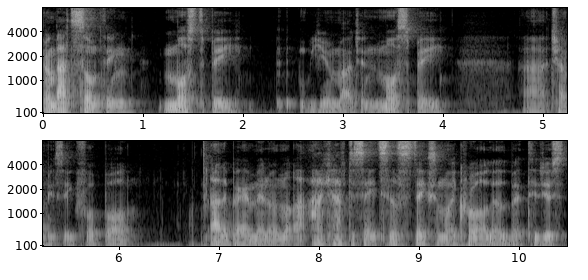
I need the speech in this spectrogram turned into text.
And that something must be, you imagine, must be uh, Champions League football at a bare minimum. I have to say, it still sticks in my craw a little bit to just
